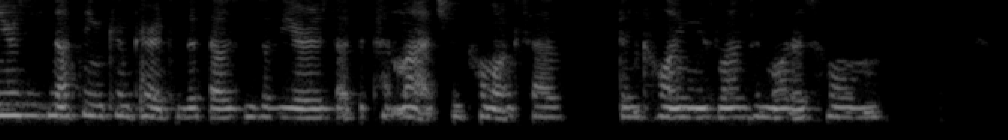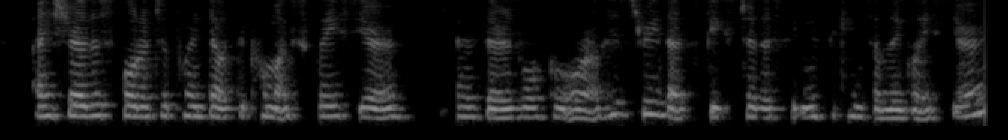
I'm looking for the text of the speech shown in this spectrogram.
years is nothing compared to the thousands of years that the Pentlatch and Comox have been calling these lands and waters home. I share this photo to point out the Comox Glacier, as there is local oral history that speaks to the significance of the glacier,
